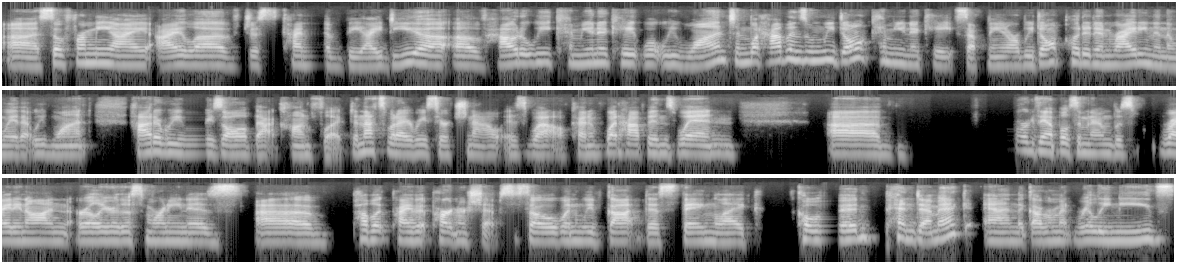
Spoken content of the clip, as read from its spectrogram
Uh, so for me, I I love just kind of the idea of how do we communicate what we want and what happens when we don't communicate something or we don't put it in writing in the way that we want. How do we resolve that conflict? And that's what I research now as well. Kind of what happens when. Uh, for example, something I was writing on earlier this morning is uh, public-private partnerships. So when we've got this thing like COVID pandemic and the government really needs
